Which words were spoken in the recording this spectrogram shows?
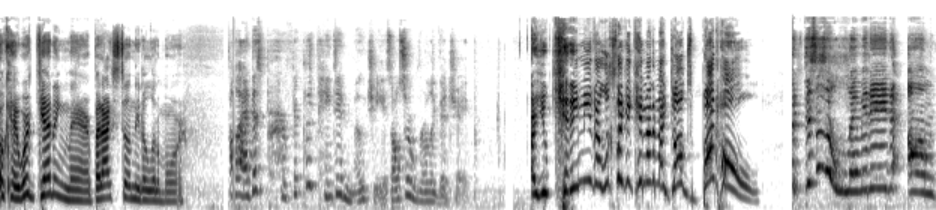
Okay, we're getting there, but I still need a little more. I'll add this perfectly painted mochi. It's also really good shape. Are you kidding me? That looks like it came out of my dog's butthole! But this is a limited um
